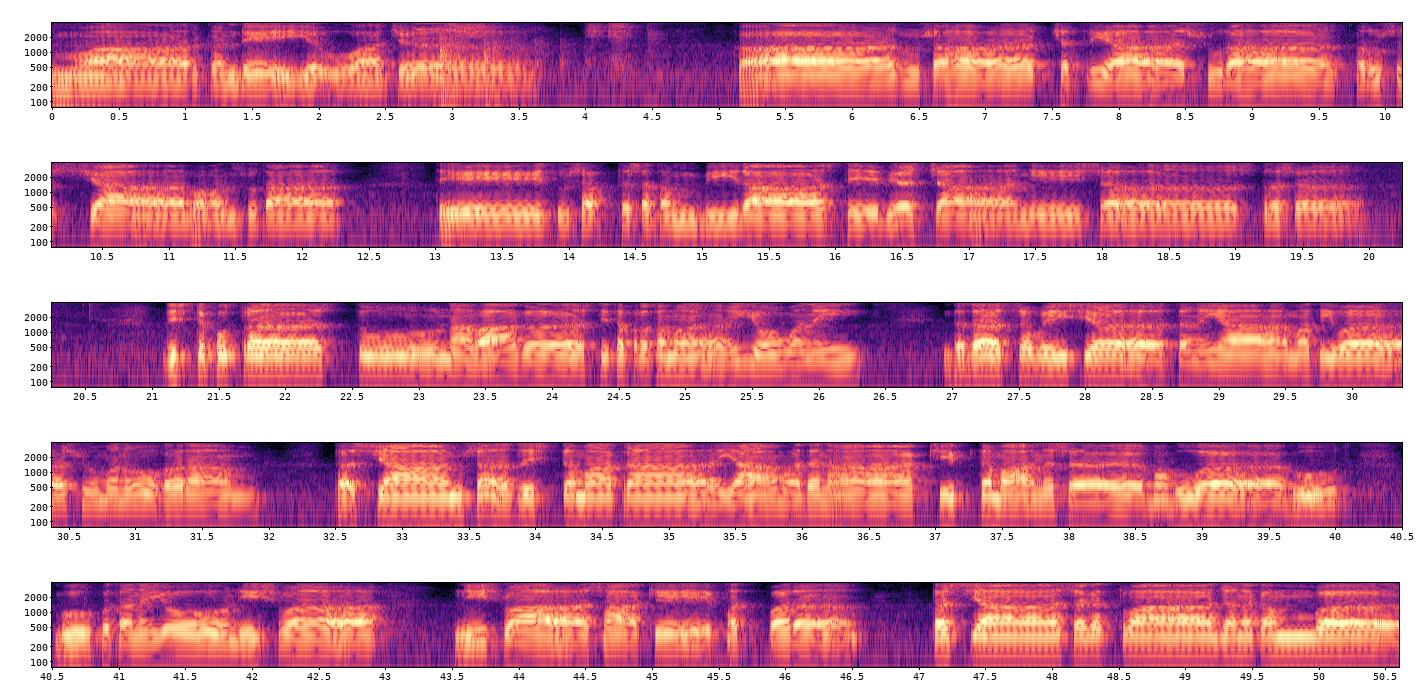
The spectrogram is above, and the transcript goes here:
मार्कण्डेय उवाच। कारुषः क्षत्रियाशुरः करुषस्या भवन्सुता ते तु सप्तशतं वीरास्तेभ्यश्चान्येसहस्रश दिष्टपुत्रस्तु नाभागस्थितप्रथमयौवनै ददश तनयामतिव सुमनोहराम् तस्यां सदृष्टमात्रायामदनाक्षिप्तमानस बभुव भूत् भूपतनयो निश्वा निश्वासाख्ये तत्पर तस्या सगत्वा जनकं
